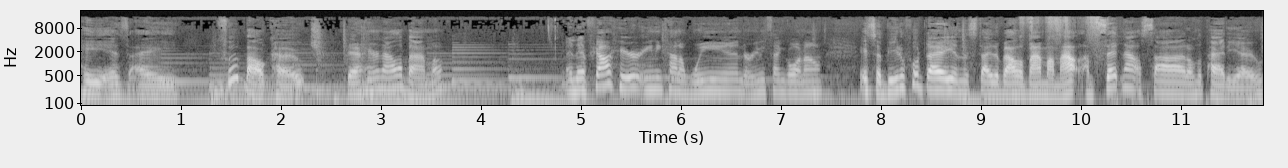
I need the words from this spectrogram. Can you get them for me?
He is a football coach down here in Alabama. And if y'all hear any kind of wind or anything going on, it's a beautiful day in the state of Alabama. I'm out, I'm sitting outside on the patio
